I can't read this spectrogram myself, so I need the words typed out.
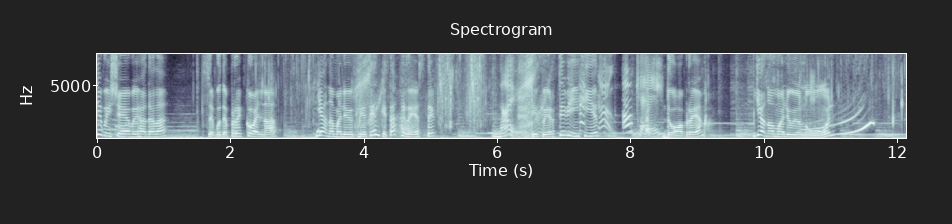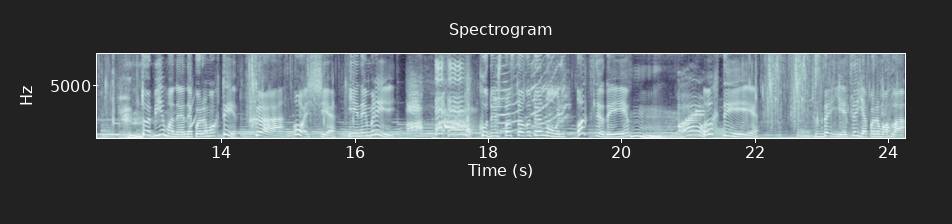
Диви, що я вигадала. Це буде прикольно. Я намалюю клітинки та хрестик. Nice. Тепер твій хід. Okay. Добре. Я намалюю нуль. Тобі мене не перемогти. Ха, ось ще. І не мрій. Куди ж поставити нуль? От сюди. Ух ти. Здається, я перемогла.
